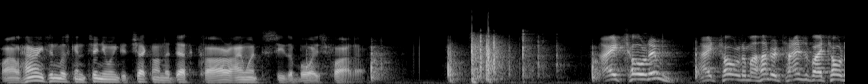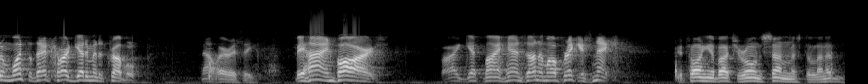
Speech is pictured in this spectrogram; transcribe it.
While Harrington was continuing to check on the death car, I went to see the boy's father. I told him. I told him a hundred times if I told him once that that car'd get him into trouble. Now, where is he? Behind bars. If I get my hands on him, I'll break his neck. You're talking about your own son, Mr. Leonard.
